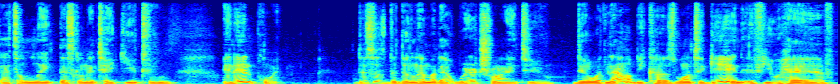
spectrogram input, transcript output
That's a link that's going to take you to an endpoint. This is the dilemma that we're trying to deal with now because, once again, if you have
